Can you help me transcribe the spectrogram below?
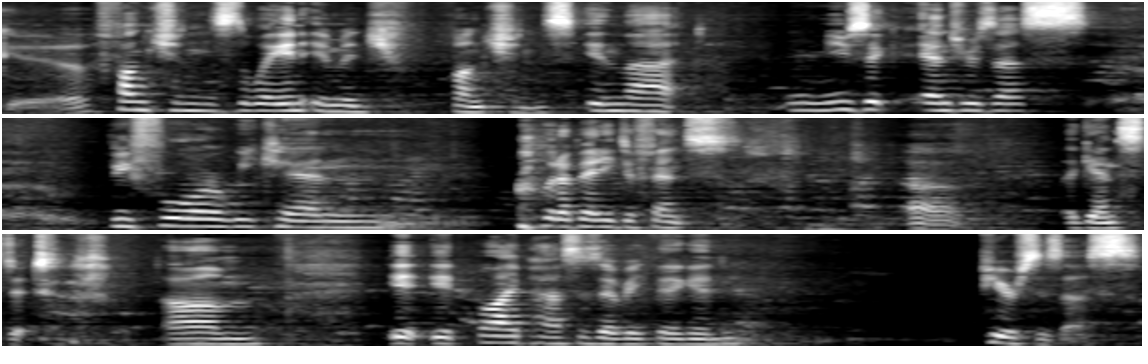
uh, functions the way an image functions, in that music enters us before we can put up any defense uh, against it. Um, it. It bypasses everything and pierces us.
